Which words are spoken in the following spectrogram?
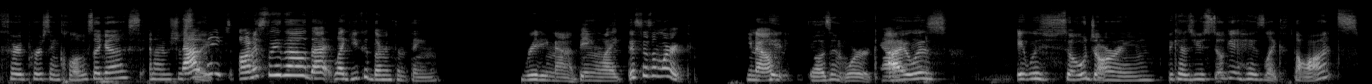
third person close, I guess. And I was just That like, makes honestly though that like you could learn something reading that, being like this doesn't work. You know? it doesn't work. Yeah. I was, it was so jarring because you still get his like thoughts,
